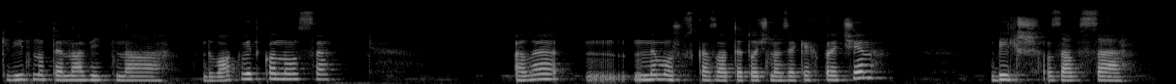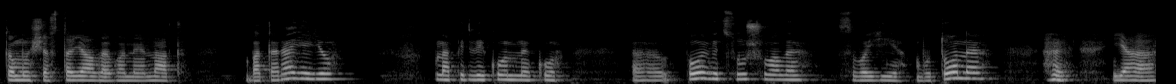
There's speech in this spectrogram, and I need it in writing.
квітнути навіть на два квітконоси, але не можу сказати точно з яких причин. Більш за все, тому що стояли вони над батареєю на підвіконнику, е, повідсушували свої бутони. Я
